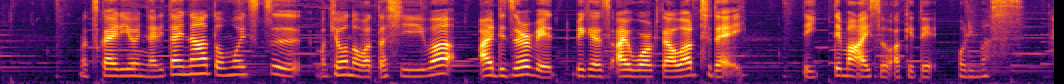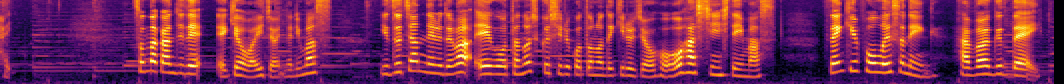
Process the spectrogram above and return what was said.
まあ、使えるようになりたいなと思いつつ、まあ、今日の私は I deserve it because I worked a lot today って言ってまあアイスを開けております。はい。そんな感じでえ今日は以上になります。ゆずチャンネルでは英語を楽しく知ることのできる情報を発信しています。Thank you for listening. Have a good day.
